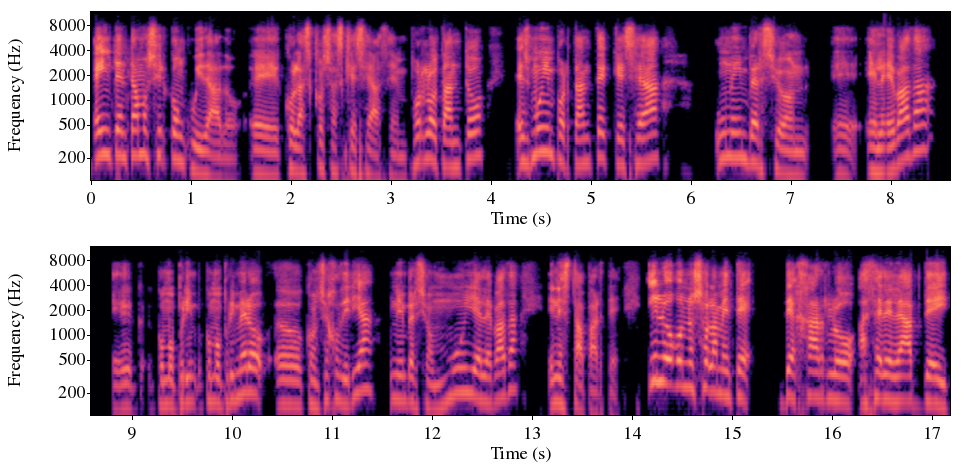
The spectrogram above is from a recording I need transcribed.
e intentamos ir con cuidado eh, con las cosas que se hacen. Por lo tanto, es muy importante que sea una inversión eh, elevada eh, como, como, primero consejo diría, una inversión muy elevada en esta parte. Y luego no solamente dejarlo, hacer el update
